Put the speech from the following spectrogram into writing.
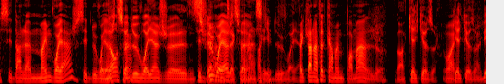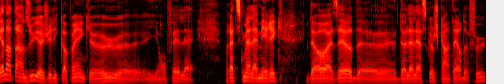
c'est dans le même voyage? C'est deux voyages non, c'est deux voyages euh, C'est différents. deux voyages exactement. différents, C'est deux voyages. Fait que t'en as fait quand même pas mal, là. Ah, quelques-uns. Ouais. Quelques-uns. Bien entendu, euh, j'ai des copains que eux, euh, ils ont fait la- pratiquement l'Amérique de A à Z, de l'Alaska jusqu'en Terre de Feu,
